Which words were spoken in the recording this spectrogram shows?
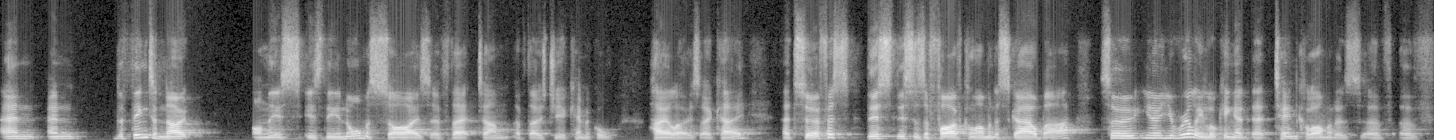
And, and the thing to note on this is the enormous size of, that, um, of those geochemical halos, okay? at surface. This, this is a five kilometre scale bar. So, you know, you're really looking at, at 10 kilometres of, of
